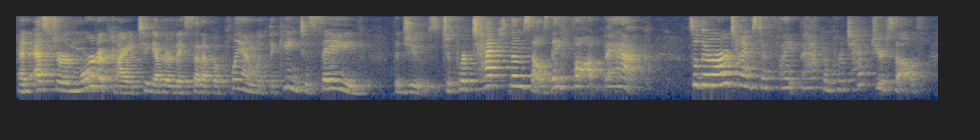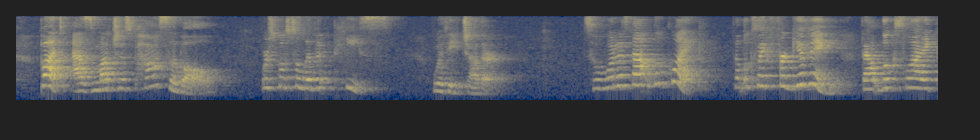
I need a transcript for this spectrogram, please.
and Esther and Mordecai together, they set up a plan with the king to save the Jews, to protect themselves. They fought back. So there are times to fight back and protect yourself. But as much as possible, we're supposed to live at peace with each other. So what does that look like? That looks like forgiving. That looks like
